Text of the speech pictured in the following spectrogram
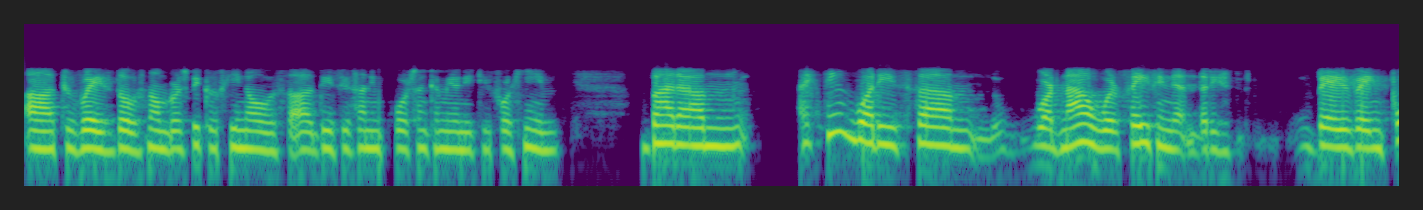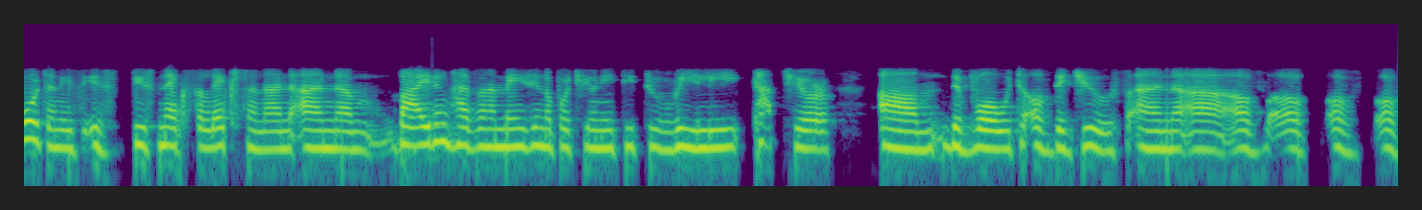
uh, to raise those numbers because he knows uh, this is an important community for him. But um, I think what is um, what now we're facing that is very very important is, is this next election and and um, Biden has an amazing opportunity to really capture um, the vote of the Jews and uh, of, of, of of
